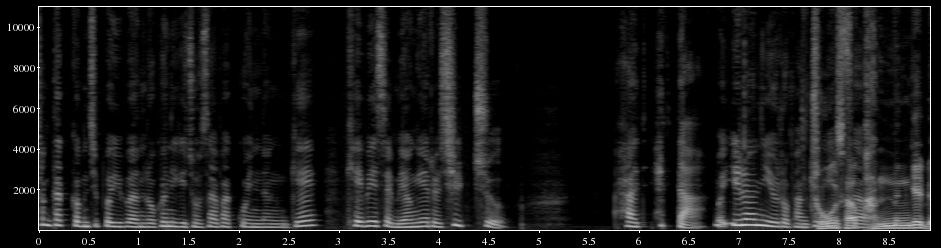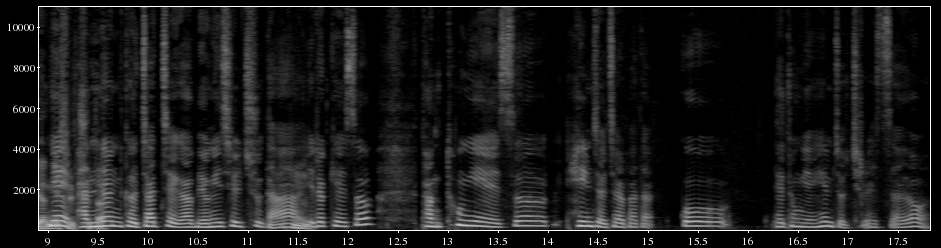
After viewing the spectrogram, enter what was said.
청탁금지법 위반으로 권익위 조사받고 있는 게 KBS의 명예를 실추 했다. 뭐 이런 이유로 방통위에서 조사 받는 게 네, 명예실추다. 받는 그 자체가 명예실추다. 음. 이렇게 해서 방통위에서 해임 절차를 받았고 대통령 해임 조치를 했어요.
